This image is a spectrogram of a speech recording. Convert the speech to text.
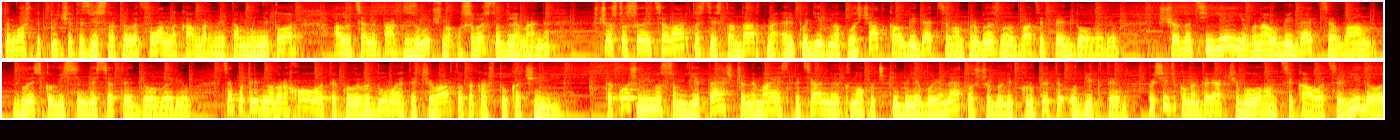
Ти можеш підключити, звісно, телефон, накамерний там монітор, але це не так зручно, особисто для мене. Що стосується вартості, стандартна L-подібна площадка обійдеться вам приблизно в 25 доларів. Щодо цієї, вона обійдеться вам близько 80 доларів. Це потрібно враховувати, коли ви думаєте, чи варто така штука чи ні. Також мінусом є те, що немає спеціальної кнопочки біля байонету, щоб відкрутити об'єктив. Пишіть в коментарях, чи було вам цікаво це відео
